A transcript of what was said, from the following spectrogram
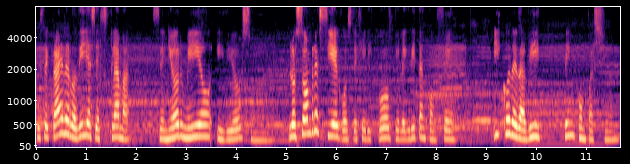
que se cae de rodillas y exclama, Señor mío y Dios mío. Los hombres ciegos de Jericó que le gritan con fe, Hijo de David, ten compasión.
